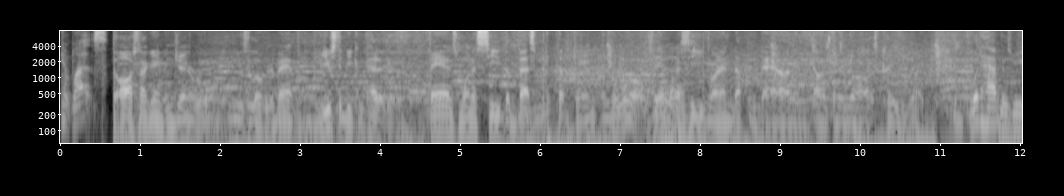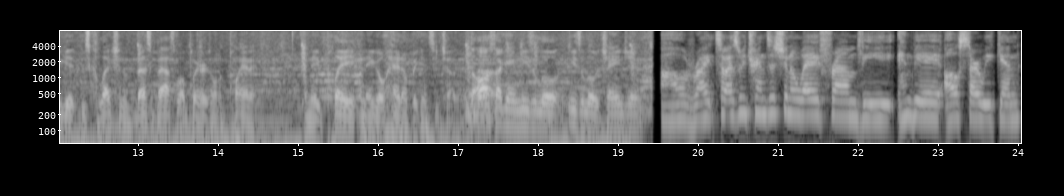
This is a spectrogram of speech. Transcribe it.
it was. The All Star game in general needs a little revamping. It used to be competitive. Fans want to see the best pickup game in the world. They want to see you running up and down and dunking and all this crazy. Like, what happens when you get this collection of best basketball players on the planet and they play and they go head up against each other? The All Star game needs a little needs a little changing. All right. So as we transition away from the NBA All Star Weekend,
